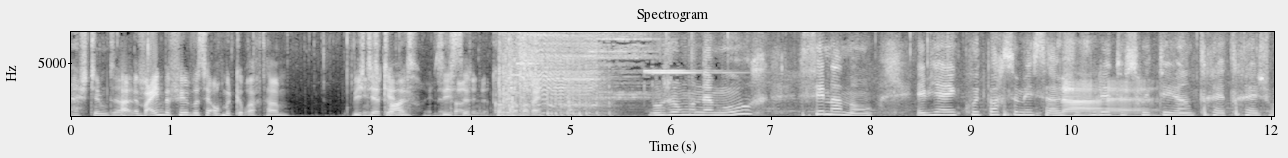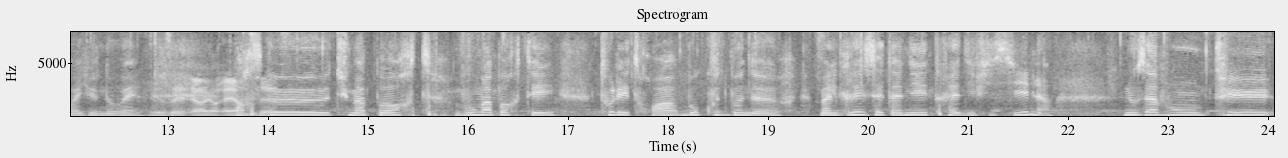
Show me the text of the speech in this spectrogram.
ja, stimmt. Ja, Ah, Weinbefehl wirst du ja auch mitgebracht haben. Wie ich In dich der kenne. Siehst du. Komm, hör mal rein. Bonjour mon amour, c'est maman. Eh bien écoute, par ce message, je voulais te Nah. souhaiter un très très joyeux Noël. Ja, ja, Parce que tu m'apportes, vous m'apportez, tous les trois, beaucoup de bonheur. Malgré cette année très difficile, nous avons pu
